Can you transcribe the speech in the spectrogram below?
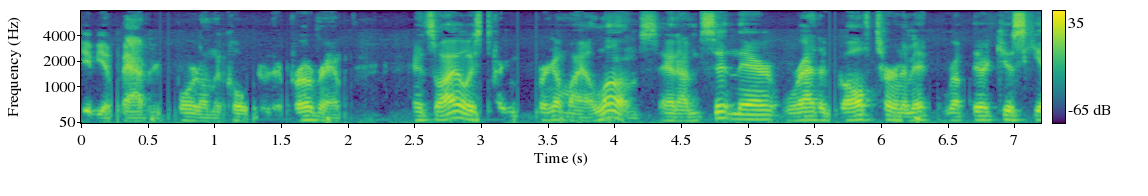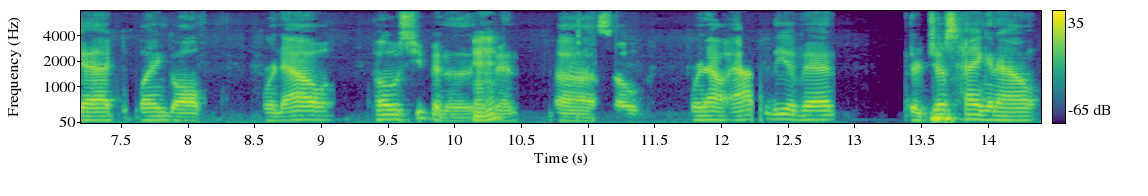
give you a bad report on the culture of their program? And so I always bring up my alums. And I'm sitting there, we're at the golf tournament, we're up there at Kiskiack, we're playing golf. We're now post, you've been to the mm-hmm. event. Uh, so we're now after the event. They're just hanging out.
